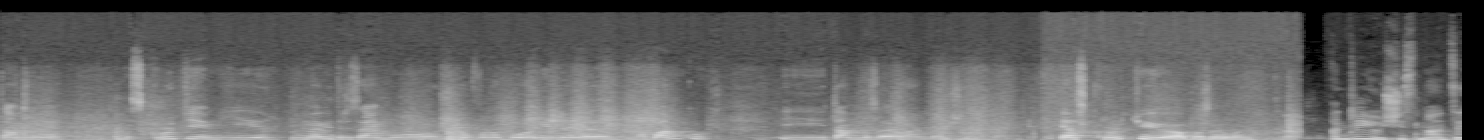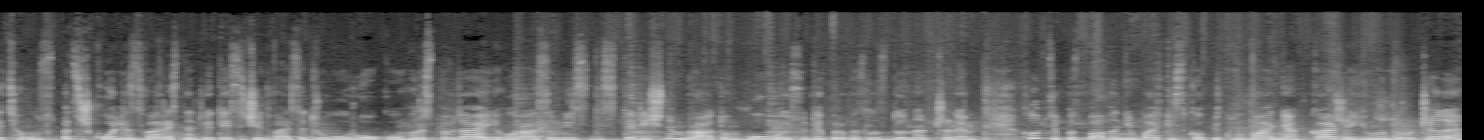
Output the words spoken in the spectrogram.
там ми скрутюємо її. Ну, Ми відрізаємо, щоб воно було рівне на банку, і там ми заливаємо далі. Я скручую або заливаю. Андрію 16 у спецшколі з вересня 2022 року. Розповідає, його разом із 10-річним братом Вовою сюди привезли з Донеччини. Хлопці позбавлені батьківського піклування. Каже, йому доручили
